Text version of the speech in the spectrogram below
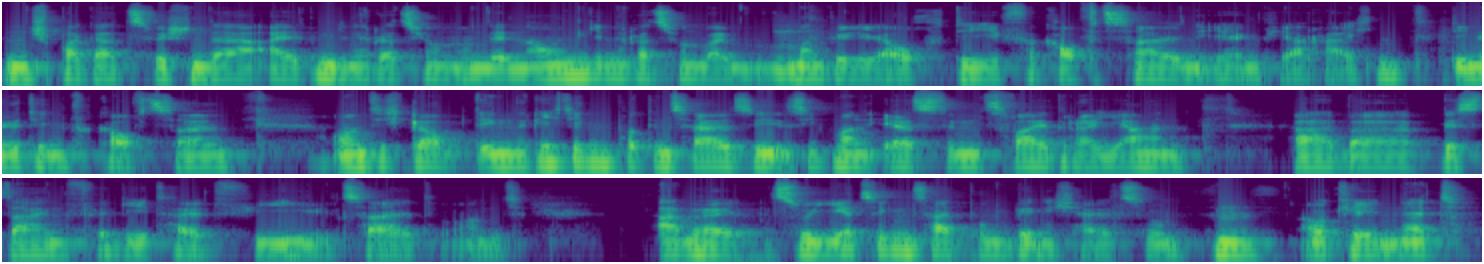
ein Spagat zwischen der alten Generation und der neuen Generation, weil man will ja auch die Verkaufszahlen irgendwie erreichen, die nötigen Verkaufszahlen. Und ich glaube, den richtigen Potenzial sie, sieht man erst in zwei, drei Jahren. Aber bis dahin vergeht halt viel Zeit und aber zu jetzigen Zeitpunkt bin ich halt so, hm, okay, nett,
